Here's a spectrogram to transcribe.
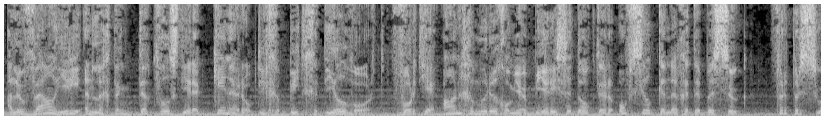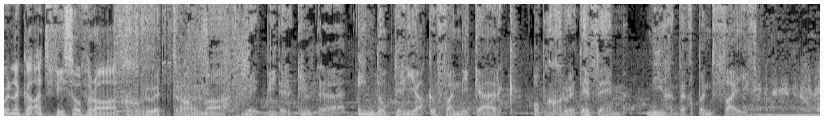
Alhoewel hierdie inligting dikwels deur 'n kenner op die gebied gedeel word, word jy aangemoedig om jou mediese dokter of sielkundige te besoek vir persoonlike advies of raad. Groot trauma met Pieter Kloete en dokter Jaco van die Kerk op Groot FM 90.5.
